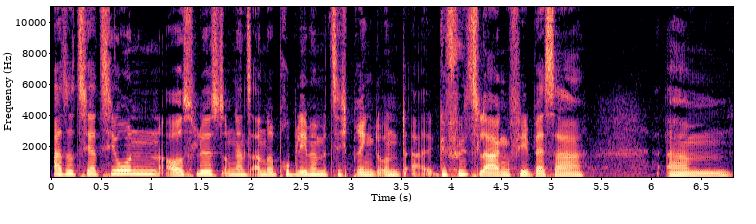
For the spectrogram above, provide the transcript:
Assoziationen auslöst und ganz andere Probleme mit sich bringt und äh, Gefühlslagen viel besser ähm,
